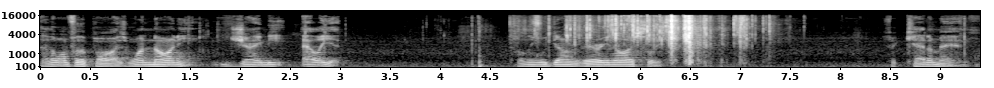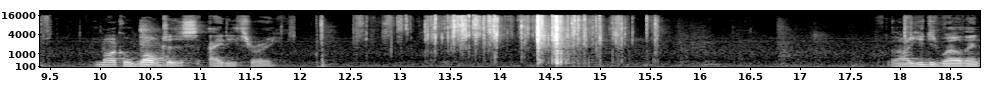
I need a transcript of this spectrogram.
Another one for the Pies, 190. Jamie Elliott. Collingwood going very nicely. For Cataman. Michael Walters, 83. Oh, you did well then.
